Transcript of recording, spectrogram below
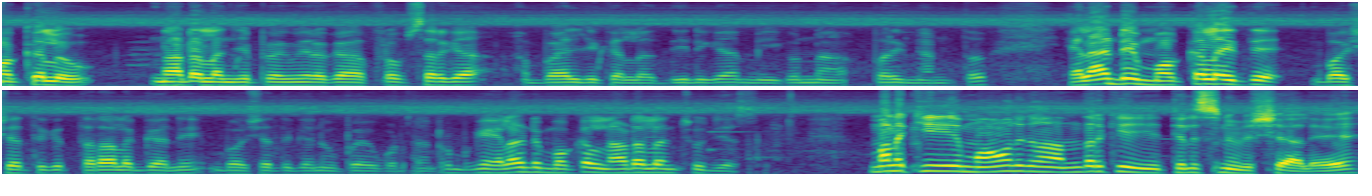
మొక్కలు నాటాలని చెప్పి మీరు ఒక ప్రొఫెసర్గా బయాలజికల్ దీనిగా మీకున్న పరిజ్ఞానంతో ఎలాంటి మొక్కలు అయితే భవిష్యత్తుకి తరాలకు కానీ భవిష్యత్తుకు కానీ ఉపయోగపడుతుంటారు? ముఖ్యంగా ఎలాంటి మొక్కలు నాటాలని చూస్ చేస్తారు? మనకి మామూలుగా అందరికీ తెలిసిన విషయాలే.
